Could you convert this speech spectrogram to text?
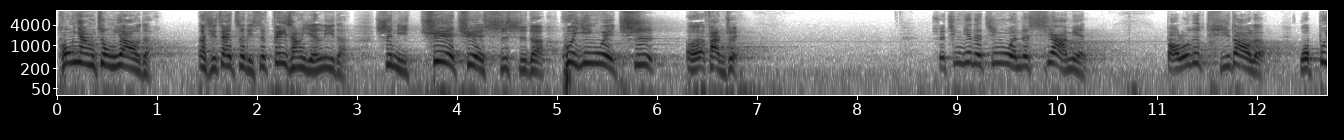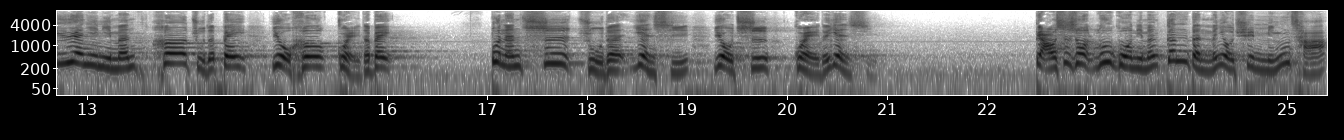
同样重要的，而且在这里是非常严厉的，是你确确实实的会因为吃而犯罪。所以今天的经文的下面。保罗就提到了，我不愿意你们喝主的杯，又喝鬼的杯，不能吃主的宴席，又吃鬼的宴席。表示说，如果你们根本没有去明察，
